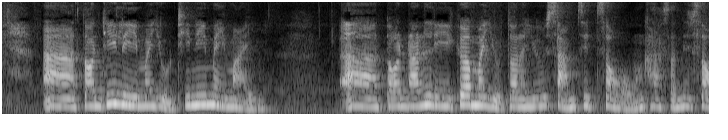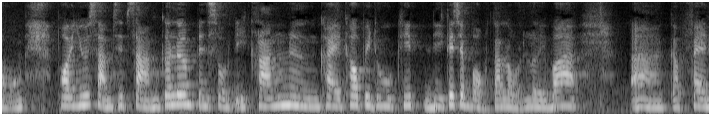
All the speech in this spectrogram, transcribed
ๆ อ่าตอนที่ลีมาอยู่ที่นี่ใหม่ ๆ ตอนนั้นลีก็มาอยู่ตอนอายุ 32 ค่ะ 32 พออายุ 33 ก็เริ่มเป็นโสดอีกครั้งหนึ่งใครเข้าไปดูคลิปดีก็จะบอกตลอดเลยว่ากับแฟน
